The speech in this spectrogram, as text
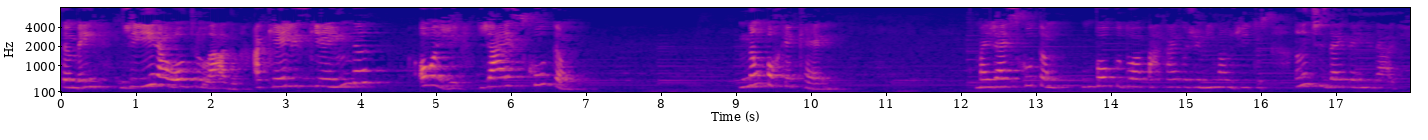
também de ir ao outro lado, aqueles que ainda hoje já escutam, não porque querem, mas já escutam um pouco do apartai-vos de mim, malditos, antes da eternidade.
